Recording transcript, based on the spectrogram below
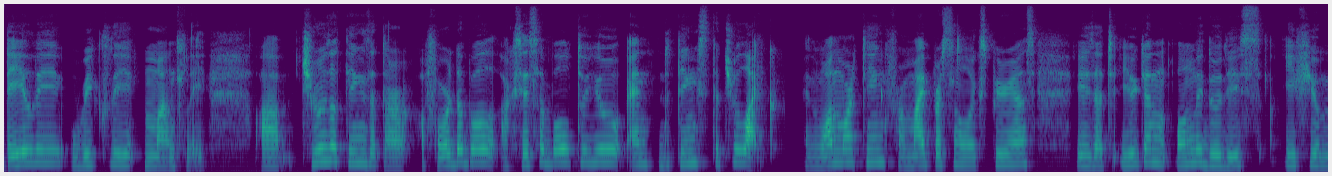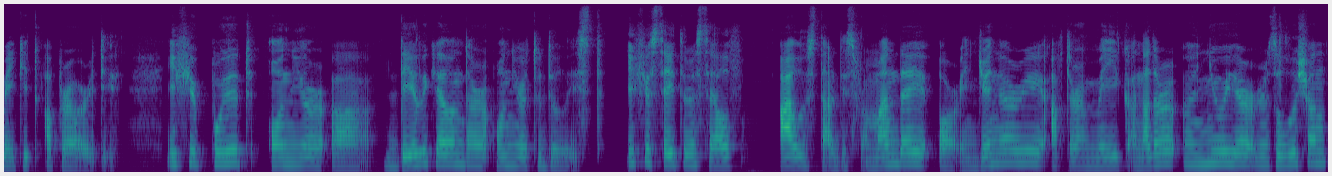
daily, weekly, monthly. Uh, choose the things that are affordable, accessible to you and the things that you like. And one more thing from my personal experience is that you can only do this if you make it a priority. If you put it on your uh, daily calendar, on your to-do list. If you say to yourself, I will start this from Monday or in January after I make another uh, New Year resolution,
